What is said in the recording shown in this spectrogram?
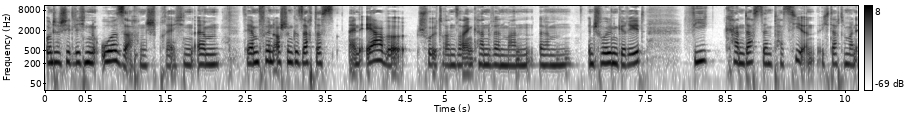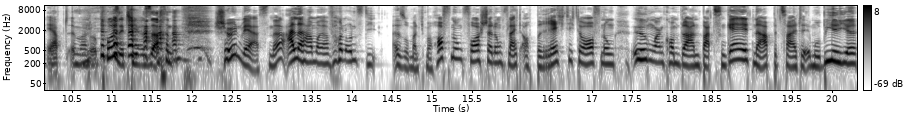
unterschiedlichen Ursachen sprechen. Ähm, Sie haben vorhin auch schon gesagt, dass ein Erbe schuld dran sein kann, wenn man ähm, in Schulden gerät. Wie kann das denn passieren? Ich dachte, man erbt immer nur positive Sachen. Schön wär's, ne? Alle haben ja von uns die, also manchmal Hoffnung, Vorstellung, vielleicht auch berechtigte Hoffnung. Irgendwann kommt da ein Batzen Geld, eine abbezahlte Immobilie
